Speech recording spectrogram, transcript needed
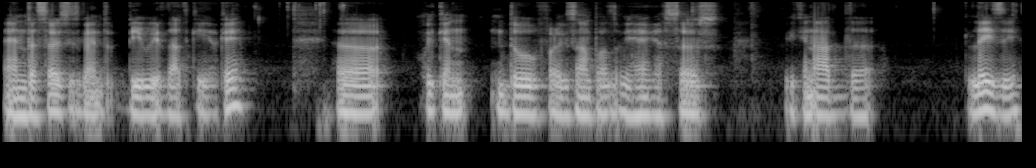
And the search is going to be with that key okay? Uh, we can do for example we have search. We can add the lazy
